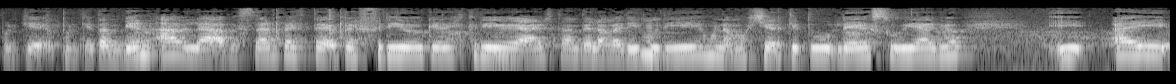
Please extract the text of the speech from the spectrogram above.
porque, porque también habla, a pesar de este pez frío que describe Einstein de la Marie Curie, es una mujer que tú lees su diario y hay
